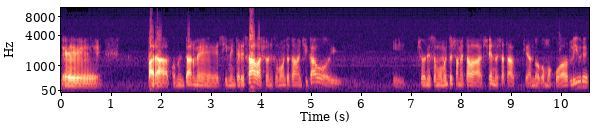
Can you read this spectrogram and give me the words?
eh, para comentarme si me interesaba. Yo en ese momento estaba en Chicago y, yo en ese momento ya me estaba yendo, ya estaba quedando como jugador libre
